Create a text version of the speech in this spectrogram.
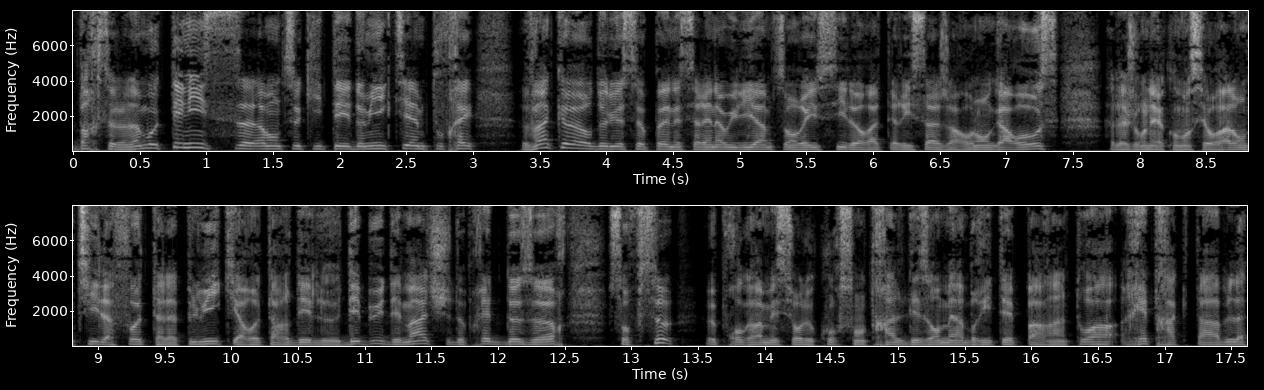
Barcelone. Un tennis avant de se quitter. Dominique Thiem, tout frais, vainqueur de l'US Open et Serena Williams ont réussi leur atterrissage à Roland Garros. La journée a commencé au ralenti, la faute à la pluie qui a retardé le début des matchs de près de deux heures, sauf ceux programmés sur le cours central désormais abrité par un toit rétractable.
